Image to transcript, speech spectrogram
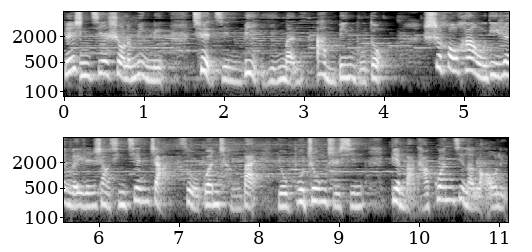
任少卿接受了命令，却紧闭营门，按兵不动。事后，汉武帝认为任少卿奸诈，做官成败，有不忠之心，便把他关进了牢里，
